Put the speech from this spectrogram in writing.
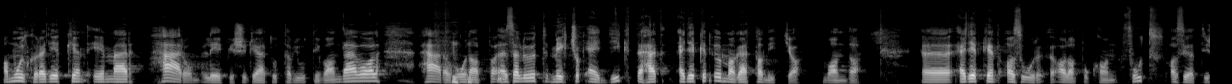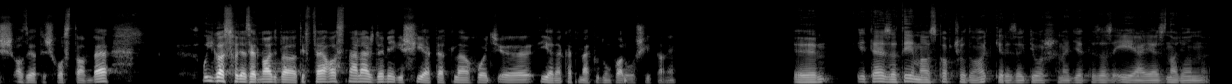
A múltkor egyébként én már három lépésig el tudtam jutni Vandával, három hónappal ezelőtt még csak egyik, tehát egyébként önmagát tanítja Vanda. Egyébként az úr alapukon fut, azért is, azért is hoztam be. Igaz, hogy ez egy nagyvállalati felhasználás, de mégis hihetetlen, hogy ilyeneket meg tudunk valósítani. Itt ez a témához kapcsolódóan hagyd kérdezek gyorsan egyet, ez az AI, ez nagyon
